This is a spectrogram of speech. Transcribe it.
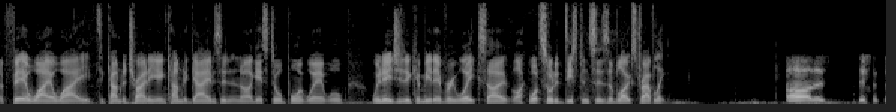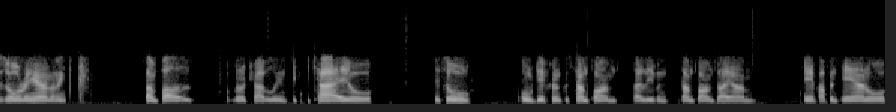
a fair way away to come to training and come to games, and, and, I guess to a point where well, we need you to commit every week. So, like, what sort of distances are blokes travelling? Oh, there's distances all around. I think some fellas have got to travel in 60k, or it's all all different because sometimes they live in, sometimes they um camp up in town, or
